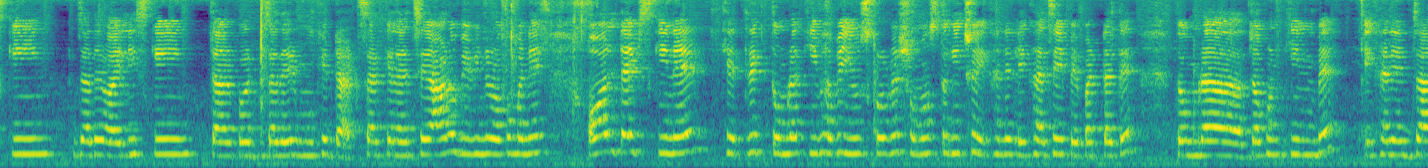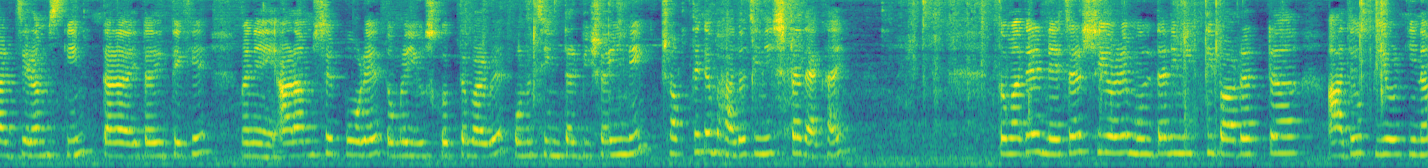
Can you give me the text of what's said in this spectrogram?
skin যাদের অয়েলি স্কিন তারপর যাদের মুখে ডার্ক সার্কেল আছে আরও বিভিন্ন রকম মানে অল টাইপ স্কিনের ক্ষেত্রে তোমরা কীভাবে ইউজ করবে, সমস্ত কিছু এখানে লেখা আছে এই পেপারটাতে তোমরা যখন কিনবে, এখানে যার যেরাম স্কিন তারা এটা দেখে মানে আরামসে পরে তোমরা ইউজ করতে পারবে, কোনো চিন্তার বিষয়ই নেই। সব থেকে ভালো জিনিসটা দেখায়, তোমাদের নেচার শিওরে মুলতানি মিট্টি পাউডারটা আদৌ পিওর কিনা,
